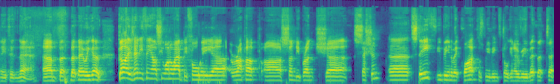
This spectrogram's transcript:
anything there. Uh, but but there we go, guys. Anything else you want to add before we uh, wrap up our Sunday brunch uh, session? Uh, Steve, you've been a bit quiet because we've been talking over you a bit. But uh,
